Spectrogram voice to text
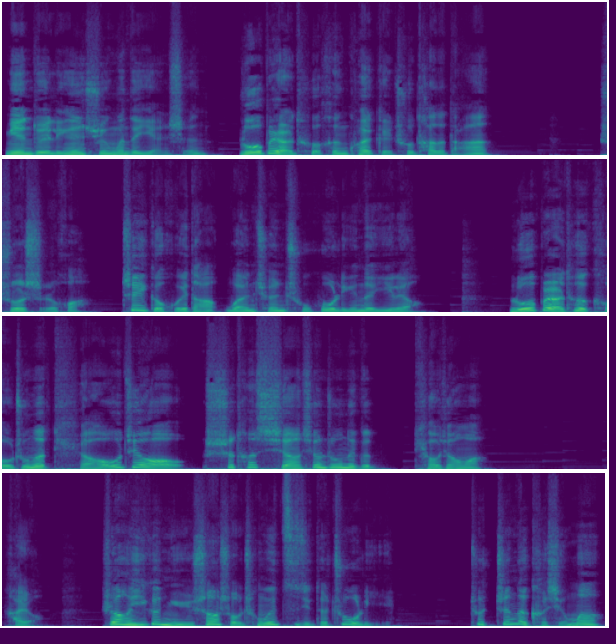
面对林恩询问的眼神，罗贝尔特很快给出他的答案。说实话，这个回答完全出乎林恩的意料。罗贝尔特口中的调教，是他想象中那个调教吗？还有，让一个女杀手成为自己的助理，这真的可行吗？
